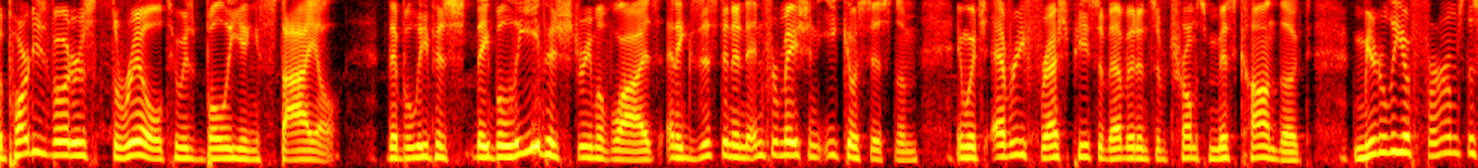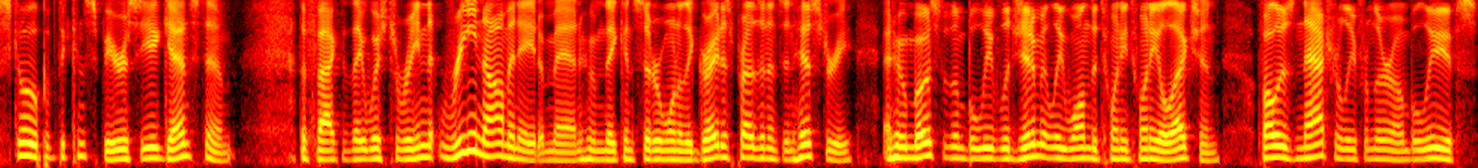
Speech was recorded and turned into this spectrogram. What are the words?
The party's voters thrill to his bullying style. They believe his they believe his stream of lies and exist in an information ecosystem in which every fresh piece of evidence of Trump's misconduct merely affirms the scope of the conspiracy against him. The fact that they wish to re- renominate a man whom they consider one of the greatest presidents in history and who most of them believe legitimately won the 2020 election follows naturally from their own beliefs.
